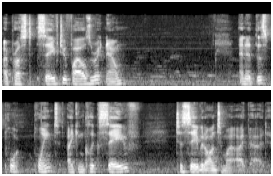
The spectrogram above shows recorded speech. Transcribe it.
I pressed save to files right now. And at this po point, I can click save to save it onto my iPad.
